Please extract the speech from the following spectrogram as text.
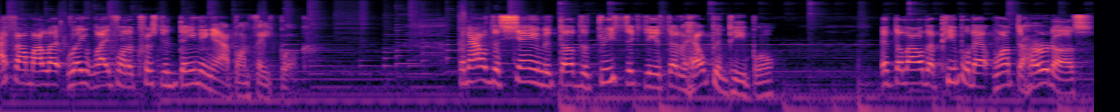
I found my late wife on a Christian dating app on Facebook. But now it's a shame it does the 360 instead of helping people. It allows the people that want to hurt us.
